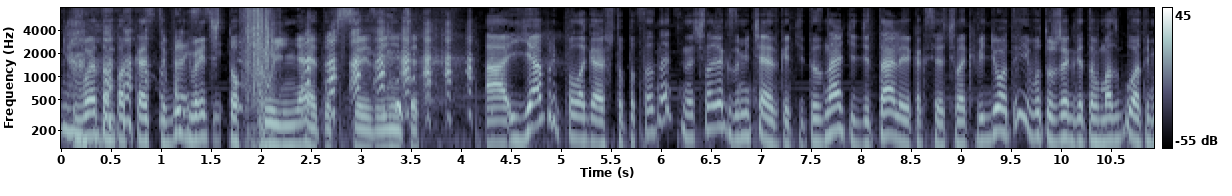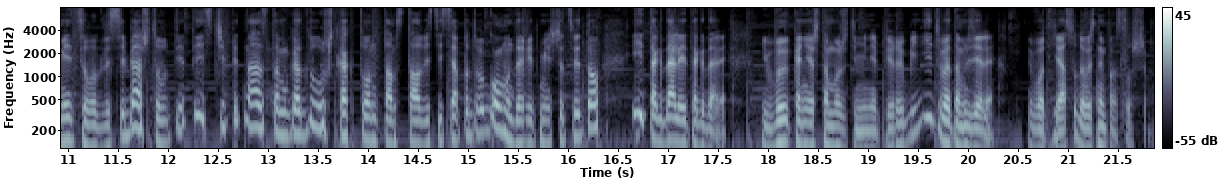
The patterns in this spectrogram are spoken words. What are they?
в этом подкасте будет говорить, что хуйня это все, извините. А я предполагаю, что подсознательно человек замечает какие-то знаки, детали, как себя человек ведет, и вот уже где-то в мозгу отметила для себя, что в 2015 году уж как-то он там стал вести себя по-другому, дарит меньше цветов и так далее, и так далее. И вы, конечно, можете меня переубедить в этом деле. И вот я с удовольствием послушаю.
